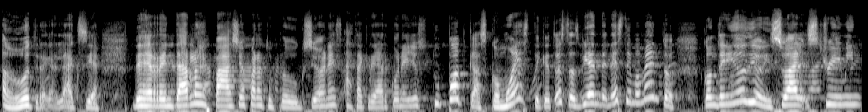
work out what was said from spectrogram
a otra galaxia. Desde rentar los espacios para tus producciones hasta crear con ellos tu podcast como este que tú estás viendo en este momento. Contenido audiovisual, streaming,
